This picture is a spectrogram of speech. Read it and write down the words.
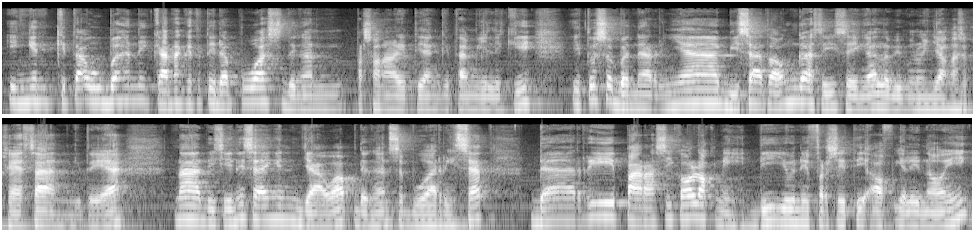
ingin kita ubah nih karena kita tidak puas dengan personality yang kita miliki itu sebenarnya bisa atau enggak sih sehingga lebih menunjang kesuksesan gitu ya. Nah, di sini saya ingin jawab dengan sebuah riset dari para psikolog nih di University of Illinois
